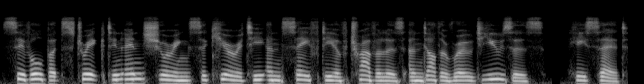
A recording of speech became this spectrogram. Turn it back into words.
civil but strict in ensuring security and safety of travelers and other road users, he said.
